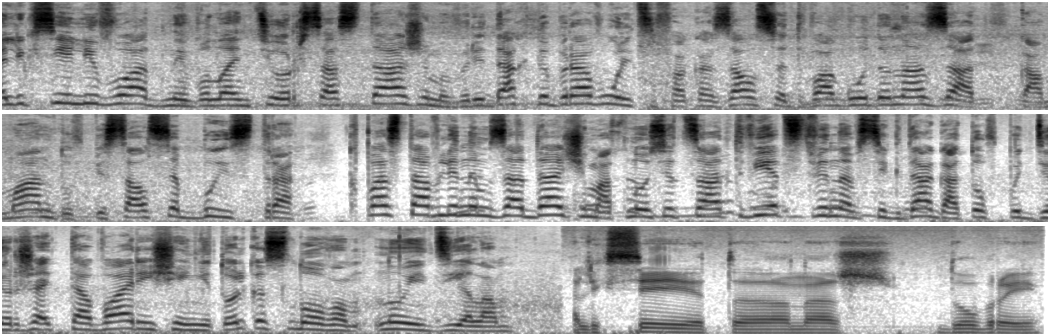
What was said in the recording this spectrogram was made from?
Алексей Левадный, волонтер со стажем, в рядах добровольцев оказался два года назад. В команду вписался быстро. К поставленным задачам относится ответственно, всегда готов поддержать товарищей не только словом, но и делом. Алексей – это наш добрый,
